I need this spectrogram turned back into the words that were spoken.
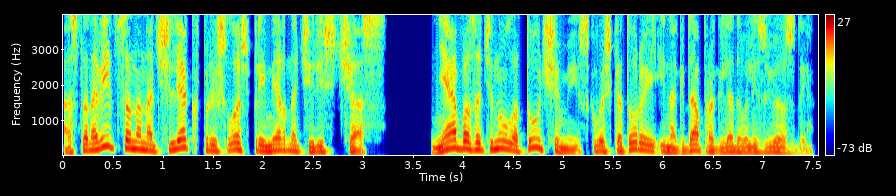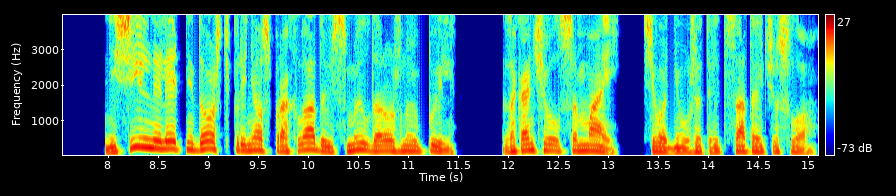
Остановиться на ночлег пришлось примерно через час. Небо затянуло тучами, сквозь которые иногда проглядывали звезды. Несильный летний дождь принес прохладу и смыл дорожную пыль. Заканчивался май, сегодня уже тридцатое число.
